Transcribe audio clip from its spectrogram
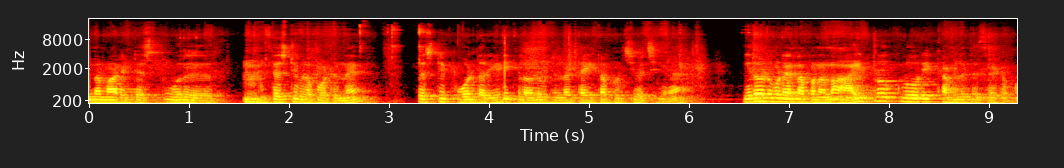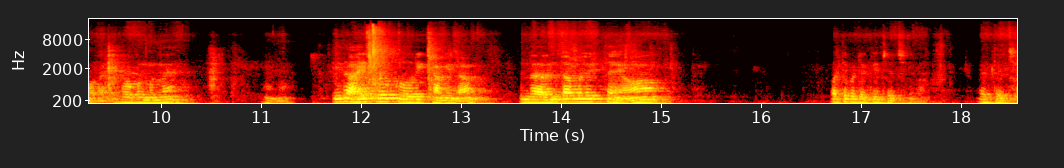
இந்த மாதிரி டெஸ்ட் ஒரு டெஸ்ட் டியூப்பில் போட்டிருந்தேன். டெஸ்ட் டியூப் ஹோல்டர் இடிக்கில் வந்து நல்லா டைட்டாக பிடிச்சி வச்சுக்கிறேன். இதோட கூட என்ன பண்ணேன்னா ஹைட்ரோக்ளோரிக் அமிலத்தை சேர்க்க போகிறேன் ஓப்பன் பண்ணேன் இது ஹைட்ரோக்ளோரிக் அமிலம். இந்த ரெண்டு அமிலத்தையும் பட்டி பட்டி தீச்சு வச்சுக்கலாம் எடுத்து வச்சு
